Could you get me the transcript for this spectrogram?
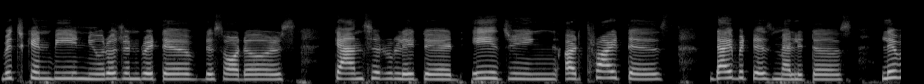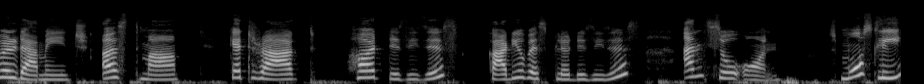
which can be neurodegenerative disorders, cancer related, aging, arthritis, diabetes mellitus, liver damage, asthma, cataract, heart diseases, cardiovascular diseases, and so on. Mostly,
